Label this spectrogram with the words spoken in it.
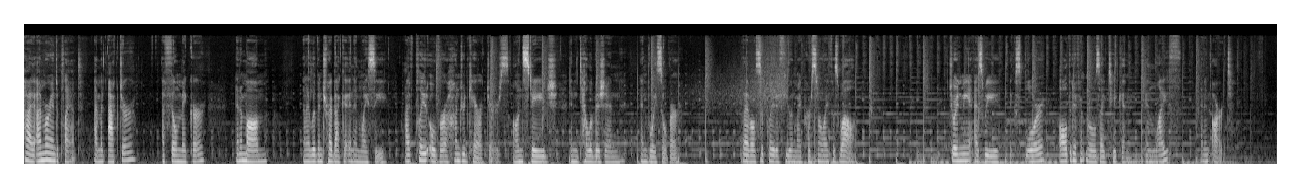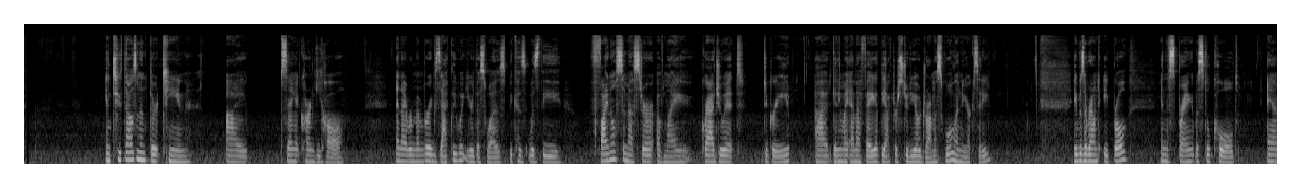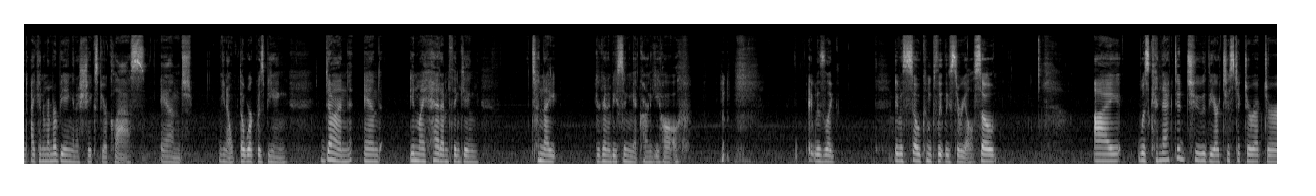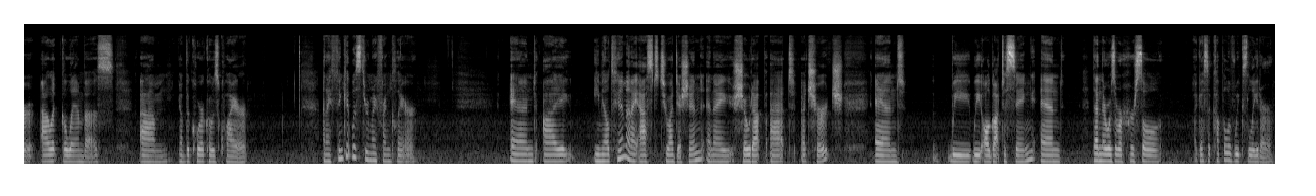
Hi, I'm Miranda Plant. I'm an actor, a filmmaker, and a mom, and I live in Tribeca in NYC. I've played over a hundred characters on stage, in television, and voiceover. But I've also played a few in my personal life as well. Join me as we explore all the different roles I've taken in life and in art. In 2013, I sang at Carnegie Hall, and I remember exactly what year this was because it was the final semester of my graduate degree, uh, getting my MFA at the Actors Studio Drama School in New York City. It was around April. In the spring, it was still cold, and I can remember being in a Shakespeare class, and you know, the work was being done, and in my head, I'm thinking, tonight you're going to be singing at Carnegie Hall. it was like, it was so completely surreal. So I was connected to the artistic director, Alec Galambos, um, of the Coracos Choir. And I think it was through my friend Claire. And I emailed him and I asked to audition, and I showed up at a church, and we we all got to sing, and then there was a rehearsal, I guess a couple of weeks later,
